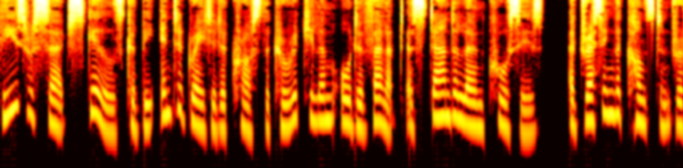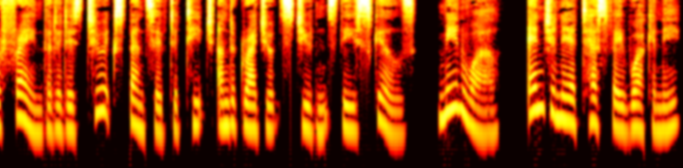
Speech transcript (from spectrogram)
These research skills could be integrated across the curriculum or developed as standalone courses, addressing the constant refrain that it is too expensive to teach undergraduate students these skills. Meanwhile, engineer Tesfaye Workini,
